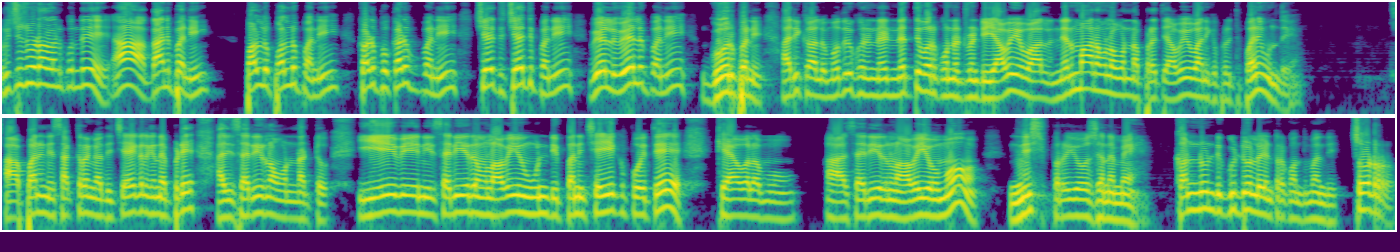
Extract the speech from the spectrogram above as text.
రుచి చూడాలనుకుంది. దాని పని. పళ్ళు పళ్ళు పని. కడుపు కడుపు పని. చేతి చేతి పని. వేలు వేలు పని. గోరు పని. అరికాలు మొదలుకొని నెత్తి వరకు ఉన్నటువంటి అవయవాల నిర్మాణంలో ఉన్న ప్రతి అవయవానికి ప్రతి పని ఉంది. ఆ పనిని సక్రంగా అది చేయగలిగినప్పుడే అది శరీరంలో ఉన్నట్టు. ఏవే నీ శరీరంలో అవయవం ఉండి పని చేయకపోతే కేవలము ఆ శరీరంలో అవయవము నిష్ప్రయోజనమే. కన్నుండి గుడ్డోళ్ళు వింటారు కొంతమంది. చూడరు.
